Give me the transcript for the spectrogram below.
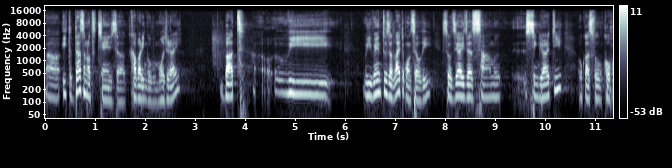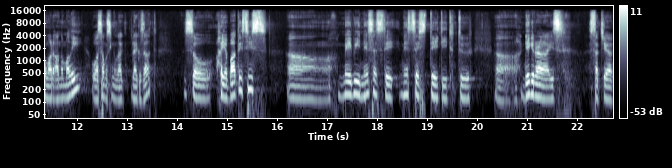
uh, it does not change the covering of moduli, but uh, we we went to the light concelli, so there is a, some singularity occurs from conformal anomaly or something like, like that. So higher vertices uh, may be necessitated to uh, regularize such a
